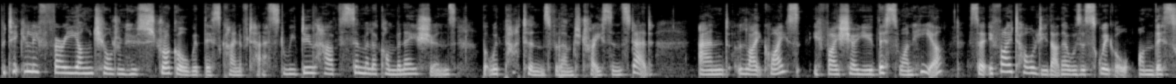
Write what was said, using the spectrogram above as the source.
particularly for very young children who struggle with this kind of test, we do have similar combinations, but with patterns for them to trace instead. And likewise, if I show you this one here, so if I told you that there was a squiggle on this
